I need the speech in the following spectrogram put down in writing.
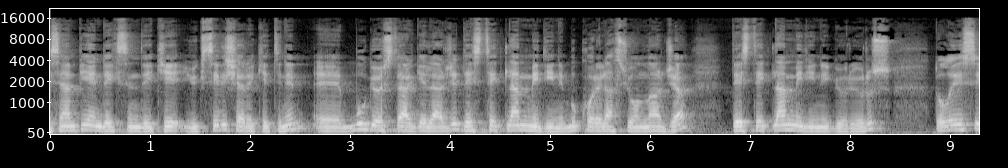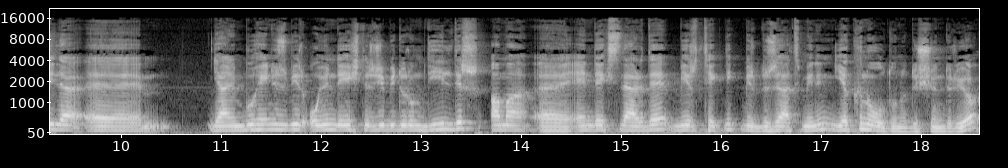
S&P endeksindeki yükseliş hareketinin e, bu göstergelerce desteklenmediğini, bu korelasyonlarca desteklenmediğini görüyoruz. Dolayısıyla e, yani bu henüz bir oyun değiştirici bir durum değildir ama e, endekslerde bir teknik bir düzeltmenin yakın olduğunu düşündürüyor.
